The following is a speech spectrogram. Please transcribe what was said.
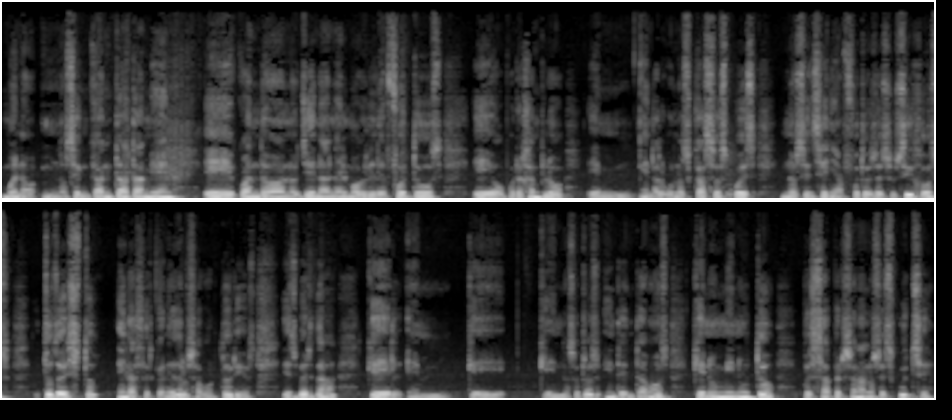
bueno, nos encanta también eh, cuando nos llenan el móvil de fotos eh, o, por ejemplo, en, en, algunos casos, pues nos enseñan fotos de sus hijos. Todo esto en la cercanía de los abortorios. Es verdad que, em, que, que nosotros intentamos que en un minuto, pues esa persona nos escuche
